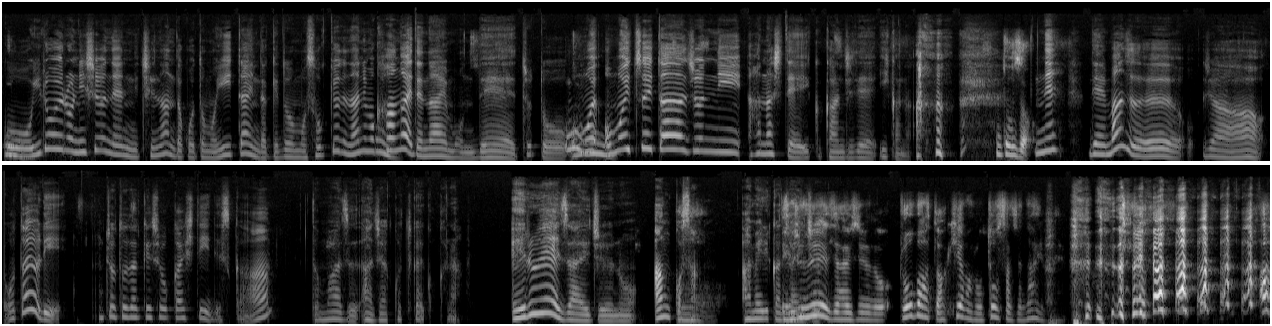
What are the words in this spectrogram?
こういろいろ2周年にちなんだことも言いたいんだけどもう即興で何も考えてないもんで、ちょっと思い,、うんうん思いついた順に話していく感じでいいかな。どうぞ。ね、でまずじゃあお便りちょっとだけ紹介していいですか？とまずあじゃあこっちから行こうかな LA 在住のあんこさんおアメリカ在住 LA 在住のロバート秋山のお父さんじゃないよね。あ、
